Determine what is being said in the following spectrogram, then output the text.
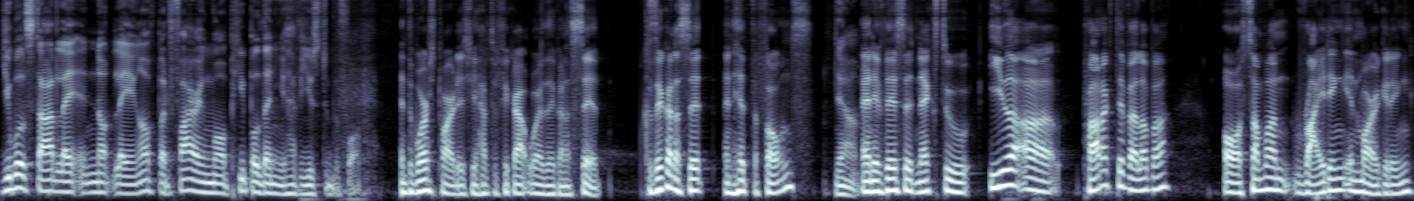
you will start lay- not laying off, but firing more people than you have used to before. And the worst part is you have to figure out where they're gonna sit because they're gonna sit and hit the phones. Yeah. And if they sit next to either a product developer or someone writing in marketing,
